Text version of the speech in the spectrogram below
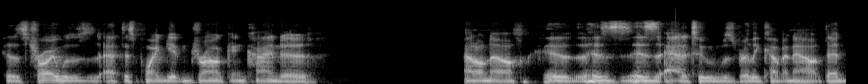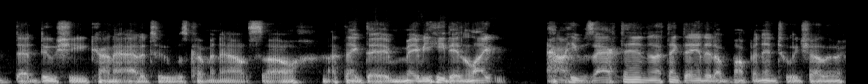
because Troy was at this point getting drunk and kind of I don't know his his his attitude was really coming out. That that douchey kind of attitude was coming out. So I think they maybe he didn't like how he was acting, and I think they ended up bumping into each other.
